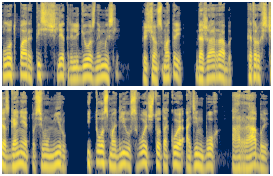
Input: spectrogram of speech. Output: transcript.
Плод пары тысяч лет религиозной мысли. Причем, смотри, даже арабы, которых сейчас гоняют по всему миру, и то смогли усвоить, что такое один бог. Арабы!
